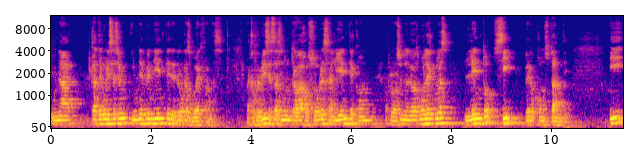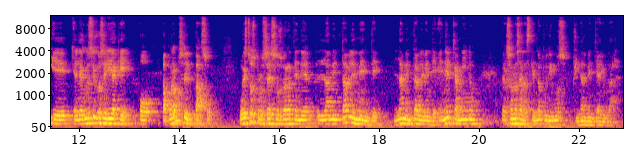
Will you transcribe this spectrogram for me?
una categorización independiente de drogas huérfanas. La COFEPRIS está haciendo un trabajo sobresaliente con aprobación de nuevas moléculas, lento, sí, pero constante. Y eh, el diagnóstico sería que o apuramos el paso o estos procesos van a tener lamentablemente, lamentablemente en el camino personas a las que no pudimos finalmente ayudar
